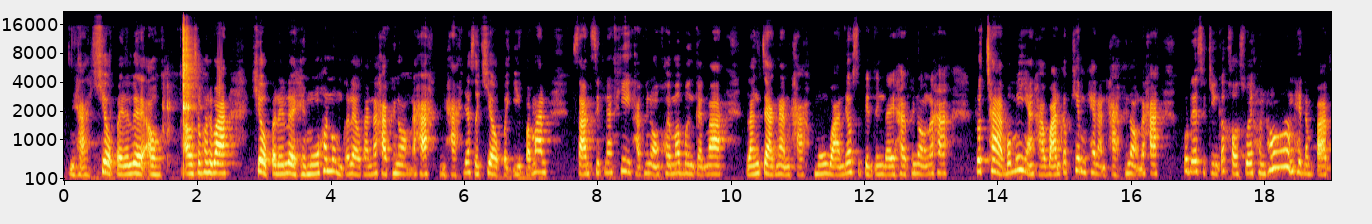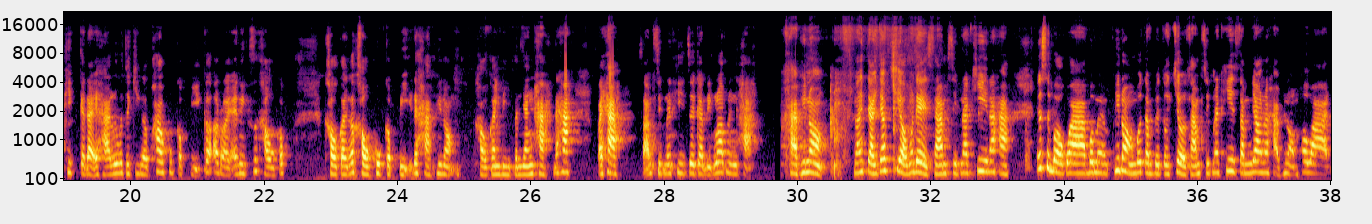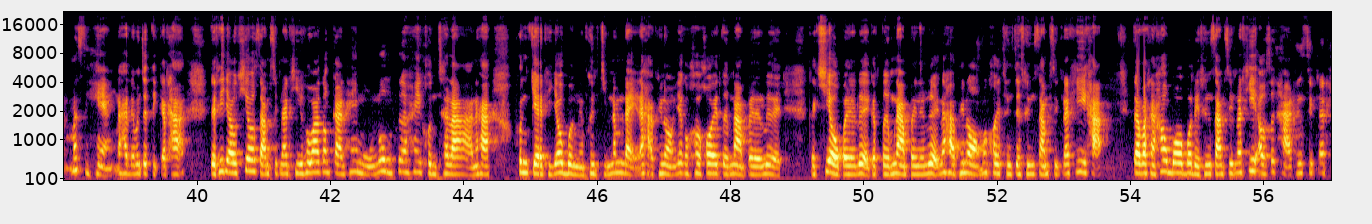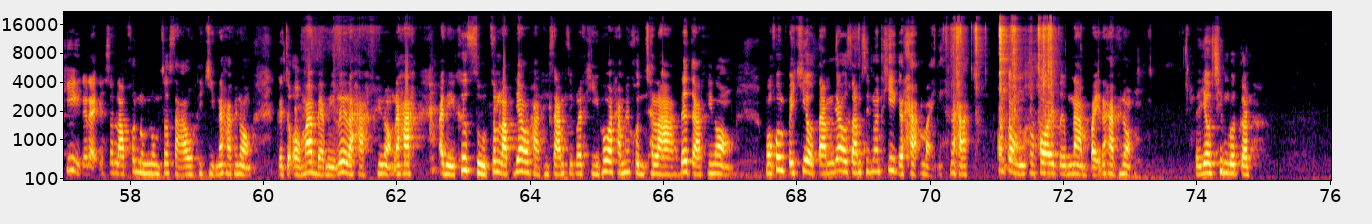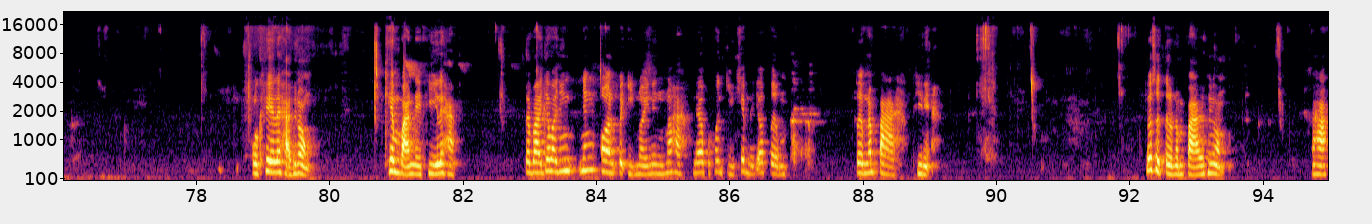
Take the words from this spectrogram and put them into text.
นี่ค่ะเคี่ยวไปเรื่อยๆเอาเอาเฉพาะที่ว่าเคี่ยวไปเรื่อยๆให้หมูเขานุ่มก็แล้วกันนะคะ พี่น้องนะคะนี่ค่ะอย่าสิเคี่ยวไปอีกประมาณ 30 นาทีค่ะ พี่น้องคอยมาเบิ่งกันว่า หลังจากนั้นค่ะหมูหวานเดี๋ยวสิเป็นจังใดค่ะ พี่น้องนะคะ รสชาติบ่มีหยังค่ะหวานกับเค็มแค่นั้นค่ะพี่น้องนะคะผู้ใดสิกินก็ข้าวสวยฮ้อนๆเฮ็ดน้ำปลาพริกก็ได้ค่ะ หรือว่าจะกินกับข้าวคลุกกะปิก็อร่อย อันนี้คือเขากับเข้ากันก็เขาคลุกกะปินะคะพี่น้องเข้ากันดีปัญญังค่ะนะคะ ไปค่ะ 30 นาทีเจอกันอีกรอบหนึ่งค่ะ ค่ะพี่น้องหลังจากเจ้าเคี่ยวมาได้30นาทีนะคะก็สิบอกว่าบ่แม่พี่น้องบ่จำเป็นต้องเคี่ยว30นาทีซ้ำเย้านะคะ พี่น้องเพราะว่ามันสิแห้งนะคะเดี๋ยวมันจะติดกระทะ แต่ที่จะเอาเคี่ยว30นาที เพราะว่าต้องการให้หมูนุ่มเพื่อให้คนชรานะคะ คนแก่ที่เย้าเบิ่งเนี่ยเพิ่นกินน้ำใดนะคะ พี่น้องย่าก็ค่อยๆเติมน้ำไปเรื่อยๆก็เคี่ยวไปเรื่อยๆก็เติมน้ำไปเรื่อยๆนะคะ พี่น้องมันค่อยถึงจะถึง30นาทีค่ะ แต่ว่าถ้าเฮาบ่บ่ได้ถึง 30 นาทีเอาสักหาถึง 10 นาทีก็ได้สำหรับคนหนุ่มๆสาวๆที่กินนะคะ พี่น้องก็จะออกมาแบบนี้เลยล่ะค่ะ พี่น้องนะคะ อันนี้คือสูตรสำหรับเหย้าค่ะที่ 30 นาที เพราะว่าทำให้คนชราเด้อจ้าพี่น้องบางคนไปเคี่ยวตามเหย้า 30 นาทีกระทะใหม่นะคะมันต้องค่อยๆเติมน้ำไปนะคะ พี่น้องเดี๋ยวเหย้าชิมรสก่อนโอเคเลยค่ะพี่น้อง เข้มหวานในทีเลยค่ะ แต่ว่าจะว่ายังยังอ่อนไปอีกหน่อยนึงเนาะค่ะ แล้วเป็นคนกินเข้มเดี๋ยวจะเติม เติมน้ำปลาทีเนี้ยก็สุดเติมน้ำปลาเลยพี่น้องนะคะ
